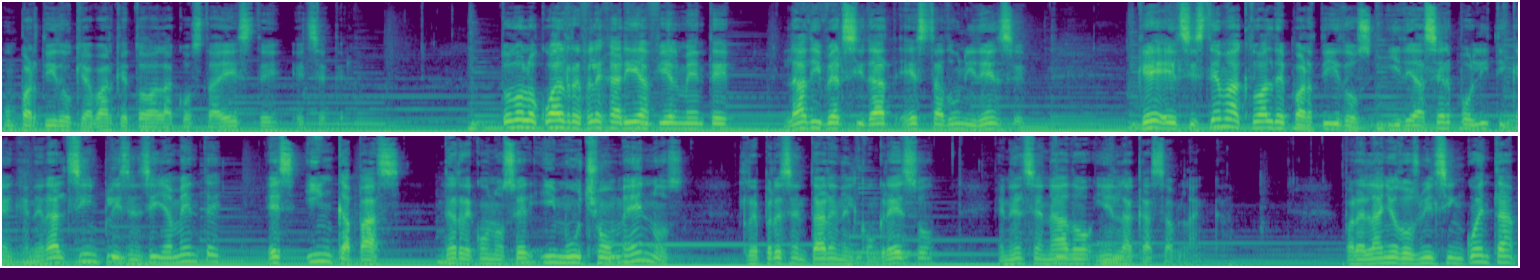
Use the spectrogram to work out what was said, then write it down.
un partido que abarque toda la costa este, etc. Todo lo cual reflejaría fielmente la diversidad estadounidense, que el sistema actual de partidos y de hacer política en general simple y sencillamente es incapaz de reconocer y mucho menos representar en el Congreso, en el Senado y en la Casa Blanca. Para el año 2050,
